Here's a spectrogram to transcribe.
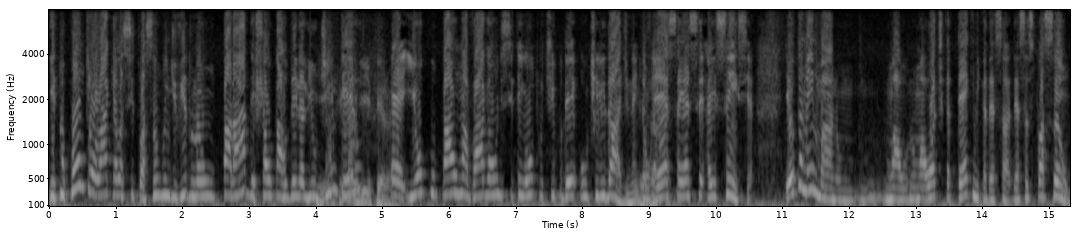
e tu controlar aquela situação do indivíduo não parar, deixar o carro dele ali o, dia inteiro, o dia inteiro, é, e ocupar uma vaga onde se tem outro tipo de utilidade, né? Então Exato. essa é a essência. Eu também numa, numa, numa ótica técnica dessa, dessa situação.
